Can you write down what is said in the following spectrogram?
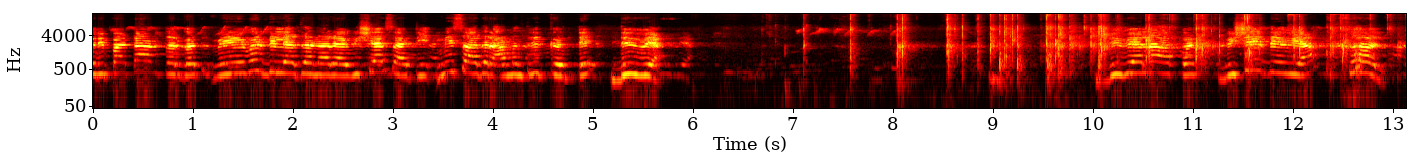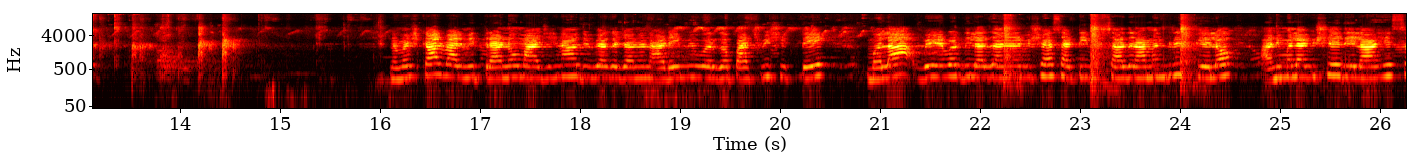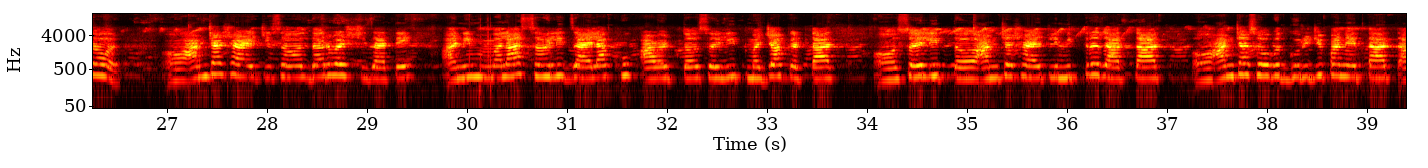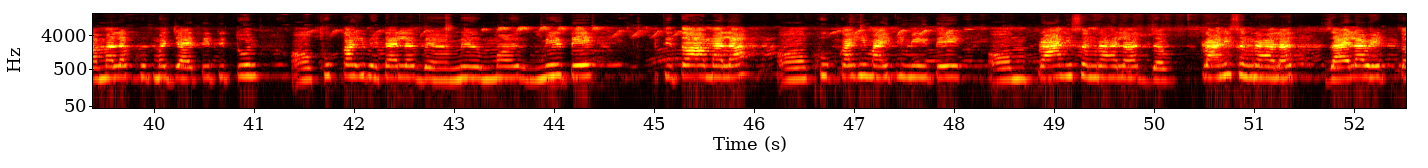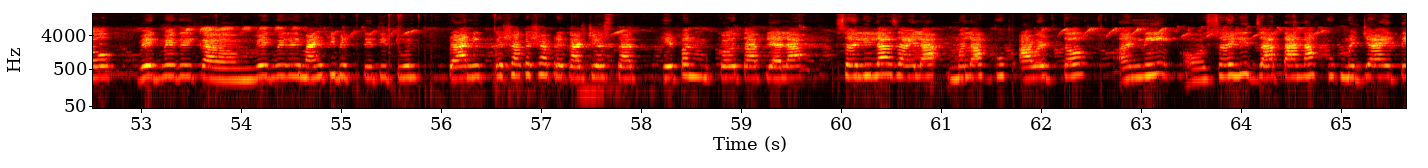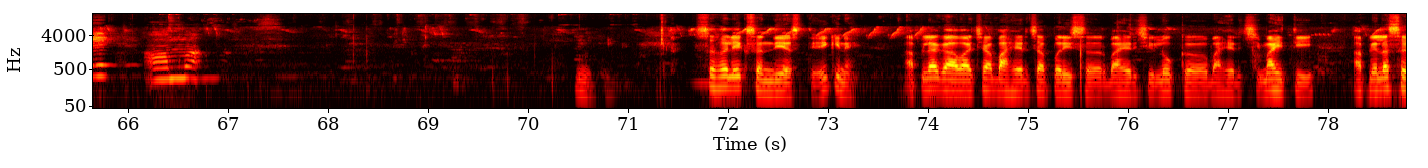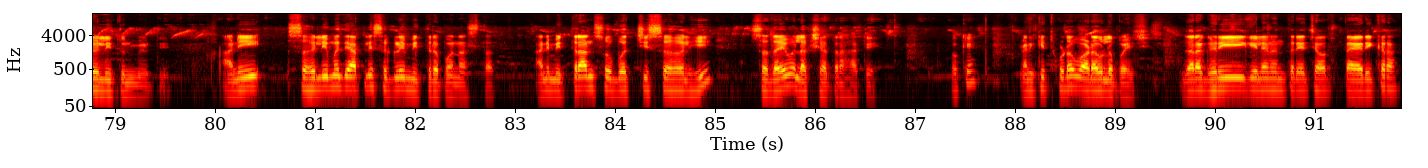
परिपाठाअंतर्गत वेळेवर दिल्या जाणाऱ्या विषयासाठी मी सादर आमंत्रित करते. दिव्या. दिव्याला आपण विषय देऊया. सहल. नमस्कार बालमित्रांनो माझे नाव दिव्या गजानन आडे. मी वर्ग पाचवी शिकते. मला वेळेवर दिल्या जाणाऱ्या विषयासाठी सादर आमंत्रित केलं आणि मला विषय दिला आहे सहल. आमच्या शाळेची सहल दरवर्षी जाते आणि मला सहलीत जायला खूप आवडतं. सहलीत मजा करतात. सहलीत आमच्या शाळेतले मित्र जातात. आमच्यासोबत गुरुजी पण येतात. आम्हाला खूप मजा येते. तिथून खूप काही भेटायला भे- मिळ- म- मिळते. तिथं आम्हाला खूप काही माहिती मिळते. प्राणी संग्रहालयात ज- प्राणी संग्रहालयात जायला भेटतं. वेगवेगळी का वेगवेगळी माहिती भेटते तिथून. प्राणी कशा कशा प्रकारचे असतात हे पण कळतं आपल्याला. सहलीला जायला मला खूप आवडतं आणि सहलीत जाताना खूप मजा येते. सहल एक संधी असते की नाही? आपल्या गावाच्या बाहेरचा परिसर बाहेरची लोक बाहेरची माहिती आपल्याला सहलीतून मिळते. आणि सहलीमध्ये आपले सगळे मित्र पण असतात. आणि मित्रांसोबतची सहल ही सदैव लक्षात राहते. ओके? आणखी थोडं वाढवलं पाहिजे. जरा घरी गेल्यानंतर याच्यावर तयारी करा.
